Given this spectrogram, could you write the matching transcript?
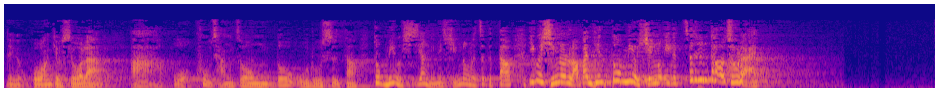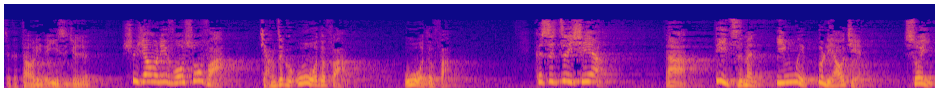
那个国王就说了：“ 啊，我库藏中都无如是刀，都没有像你们形容的这个刀，因为形容老半天都没有形容一个真刀出来。”这个道理的意思就是，释迦牟尼佛说法讲这个无我的法，无我的法。可是这些啊，啊弟子们因为不了解，所以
